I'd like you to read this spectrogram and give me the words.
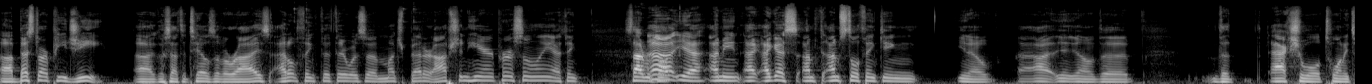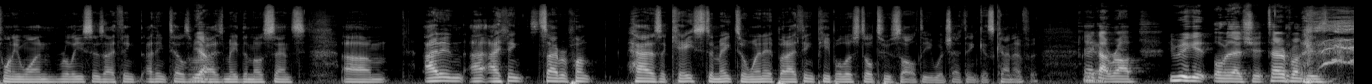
Uh, best RPG uh, goes out to Tales of Arise. I don't think that there was a much better option here. Personally, I think. Uh, yeah, I mean, I, I guess I'm I'm still thinking. You know, uh, you know the the actual 2021 releases. I think I think Tales of Yeah. Arise made the most sense. Um, I didn't. I, I think Cyberpunk has a case to make to win it, but I think people are still too salty, which I think is kind of. I got robbed. You really get over that shit. Cyberpunk is.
